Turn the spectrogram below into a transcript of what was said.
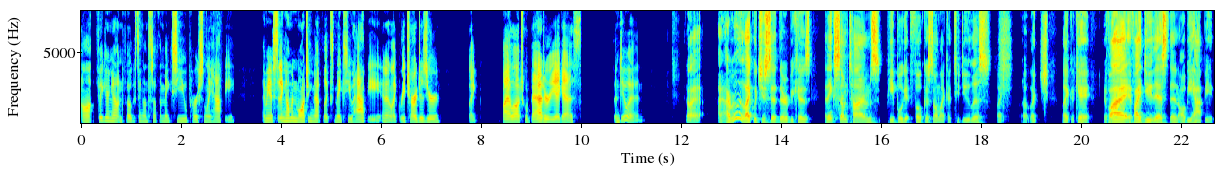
out, figuring out and focusing on stuff that makes you personally happy. I mean, if sitting home and watching Netflix makes you happy and it like recharges your like biological battery, I guess, then do it. You know, I, I really like what you said there because I think sometimes people get focused on like a to do list, like uh, like like okay, if I if I do this, then I'll be happy.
